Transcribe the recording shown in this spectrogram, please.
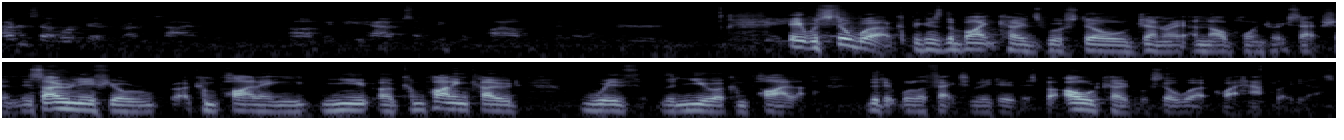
how does that work at runtime? Um, if you have something compiled? It would still work because the bytecodes will still generate a null pointer exception. It's only if you're compiling new uh, compiling code with the newer compiler that it will effectively do this. But old code will still work quite happily, yes.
